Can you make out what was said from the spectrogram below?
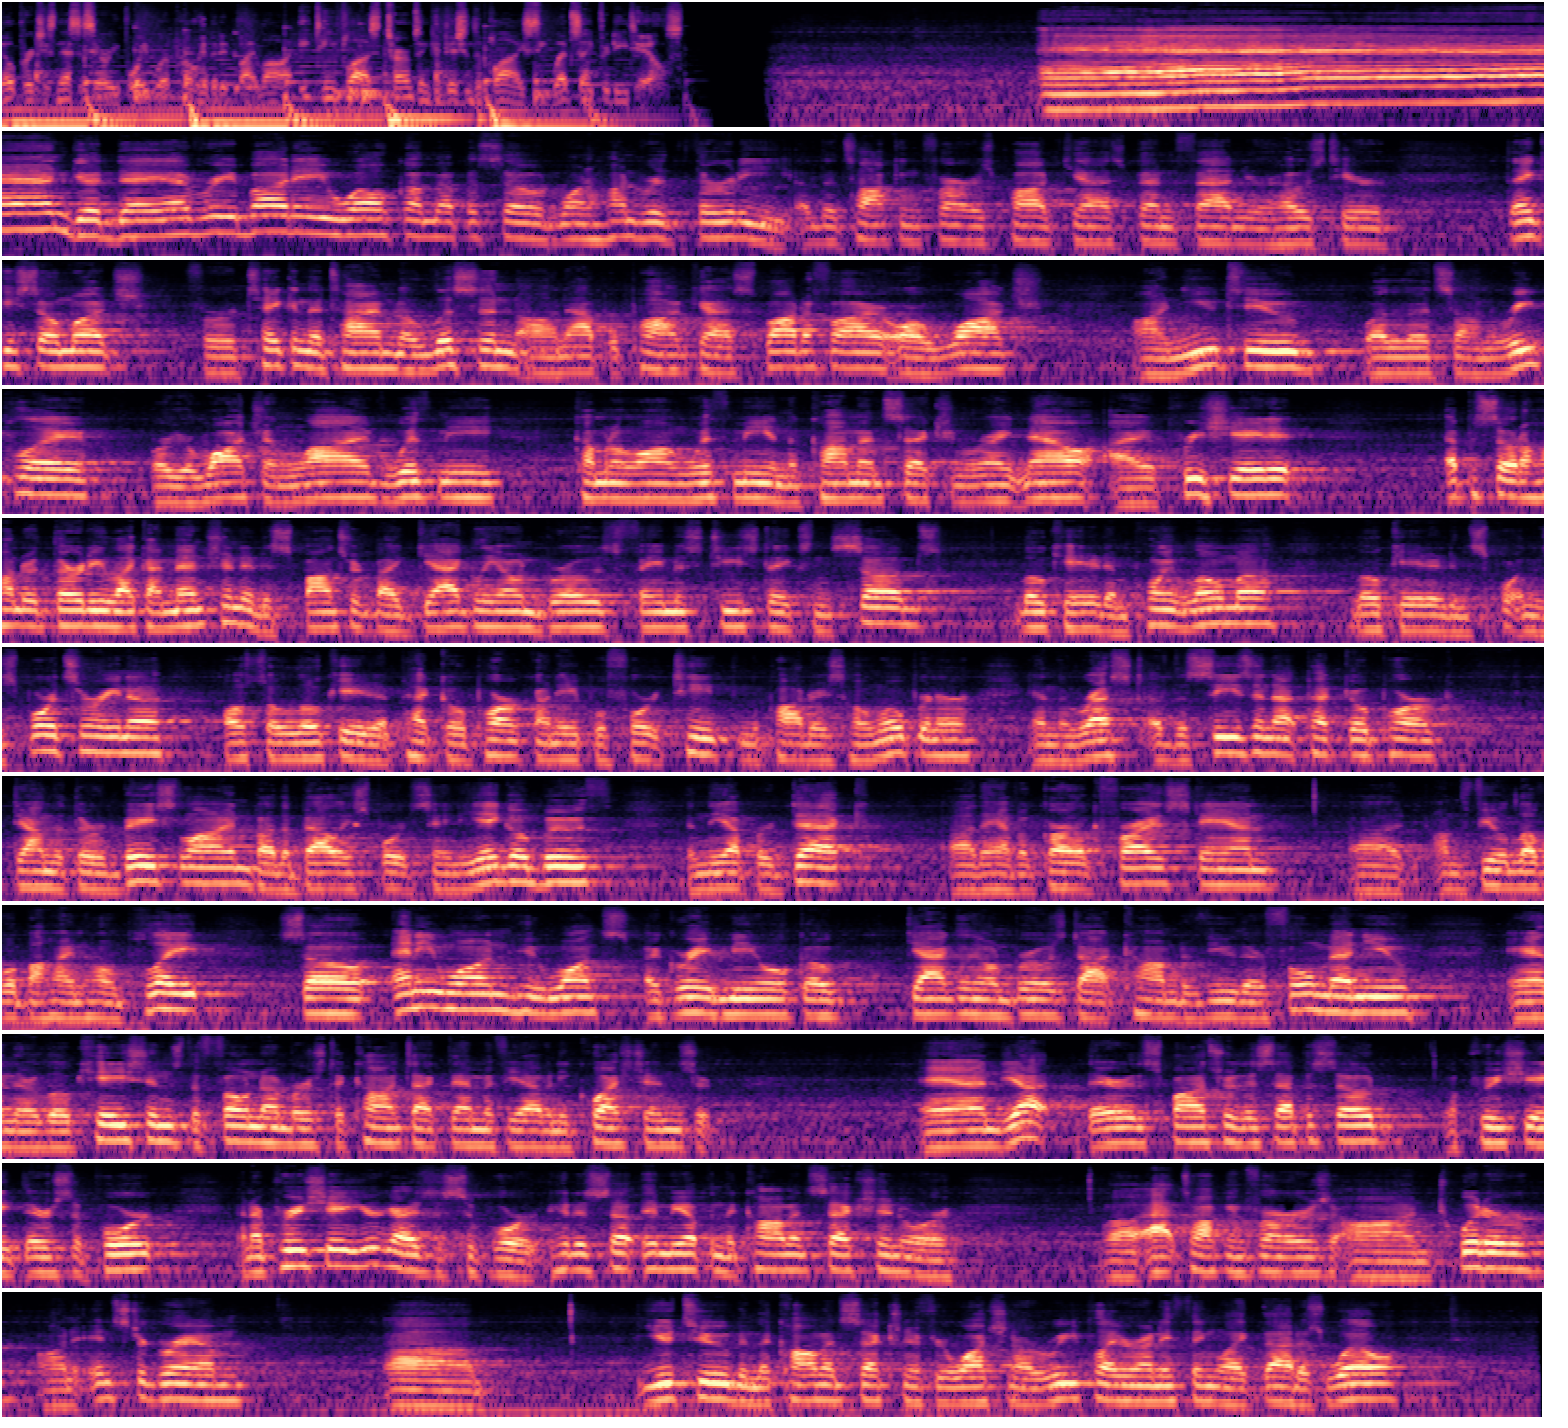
No purchase necessary. Void where prohibited by law. 18 plus terms and conditions apply. See website for details. And good day, everybody. Welcome, episode 130 of the Talking Friars podcast. Ben Fadden, your host here. Thank you so much for taking the time to listen on Apple Podcast, Spotify, or watch on YouTube, whether it's on replay or you're watching live with me, coming along with me in the comment section right now. I appreciate it. Episode 130, like I mentioned, it is sponsored by Gaglione Bros, famous cheesesteaks and subs, located in Point Loma, located in, sport, in the sports arena, also located at Petco Park on April 14th in the Padres home opener, and the rest of the season at Petco Park, down the third baseline by the Bally Sports San Diego booth, in the upper deck. Uh, they have a garlic fries stand uh, on the field level behind home plate. So anyone who wants a great meal, go gaglionebros.com to view their full menu and their locations, the phone numbers to contact them if you have any questions. And yeah, they're the sponsor of this episode. Appreciate their support, and I appreciate your guys' support. Hit us up, hit me up in the comment section or uh, at Talking Friars on Twitter, on Instagram, uh, YouTube in the comment section if you're watching our replay or anything like that as well.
